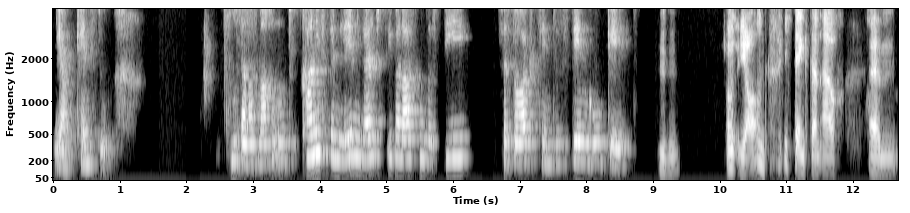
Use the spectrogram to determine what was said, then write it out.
ja, kennst du, muss da was machen und kann ich es dem Leben selbst überlassen, dass die versorgt sind, dass es denen gut geht. Mhm. Und, ja, und ich denke dann auch, ähm,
